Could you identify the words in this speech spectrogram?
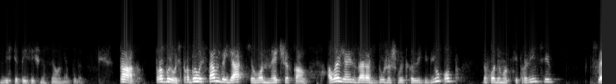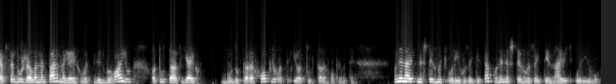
200 тисяч населення буде. Так, пробились, пробились там, де я цього не чекав. Але я їх зараз дуже швидко відіб'ю. Оп, заходимо в ці провінції. Все, все дуже елементарно, я їх відбиваю. Отут от я їх буду перехоплювати і отут перехоплювати. Вони навіть не встигнуть у Рігу зайти. Так, вони не встигли зайти навіть у Рігу.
